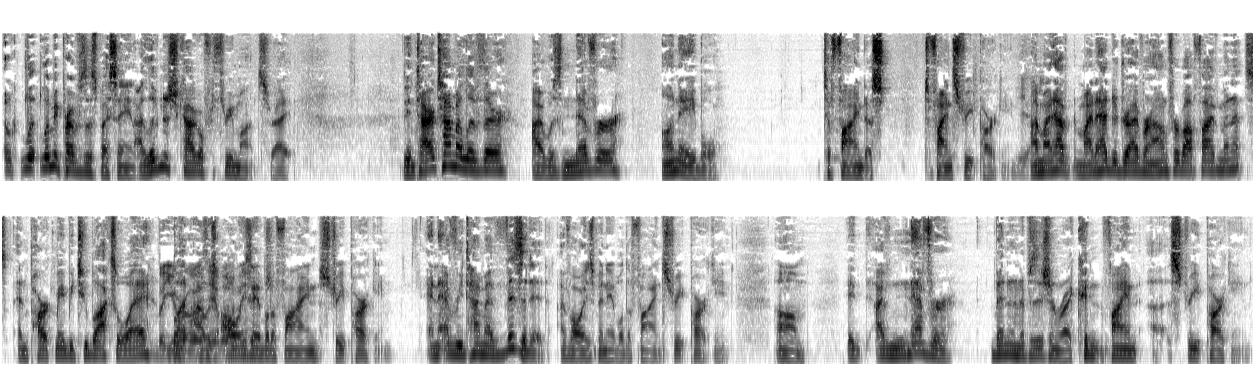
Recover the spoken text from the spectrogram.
Oh, let, let me preface this by saying I lived in Chicago for three months. Right. The entire time I lived there, I was never unable to find a s- to find street parking. Yeah. I might have might have had to drive around for about five minutes and park maybe two blocks away. But you were I was able to always able to find street parking. And every time I've visited, I've always been able to find street parking. Um, it, I've never been in a position where I couldn't find uh, street parking.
